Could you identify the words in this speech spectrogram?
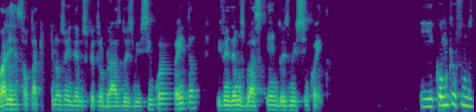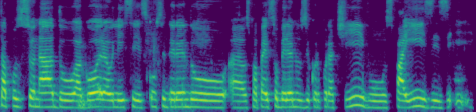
Vale ressaltar que nós vendemos Petrobras 2050 e vendemos Braskem 2050. E como que o fundo está posicionado agora, Ulisses, considerando uh, os papéis soberanos e corporativos, países, e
